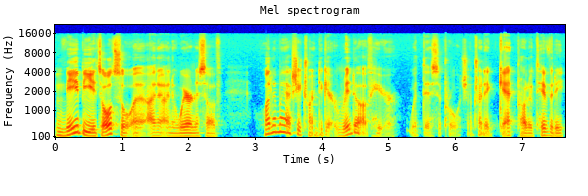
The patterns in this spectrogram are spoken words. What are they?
maybe it's also an awareness of what am I actually trying to get rid of here with this approach? I'm trying to get productivity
